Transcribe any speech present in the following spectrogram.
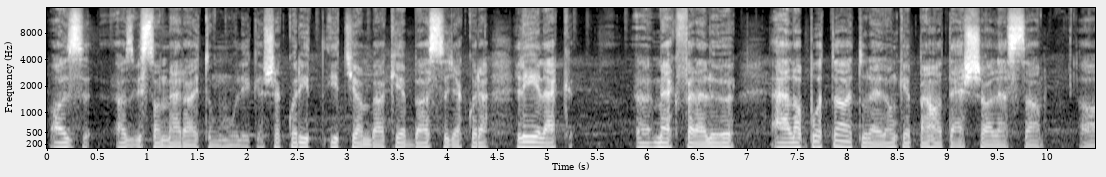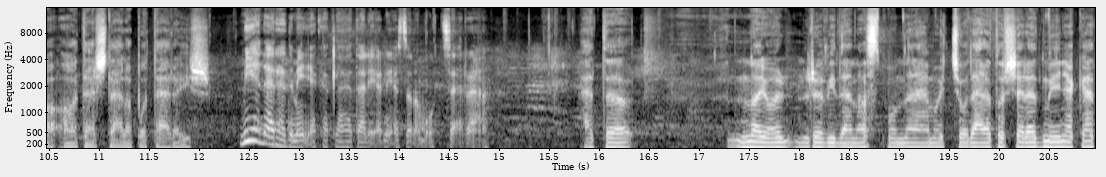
az az viszont már rajtunk múlik. És akkor itt, itt jön be a képbe az, hogy akkor a lélek megfelelő állapota tulajdonképpen hatással lesz a, a, a test állapotára is. Milyen eredményeket lehet elérni ezzel a módszerrel? Hát nagyon röviden azt mondanám, hogy csodálatos eredményeket.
